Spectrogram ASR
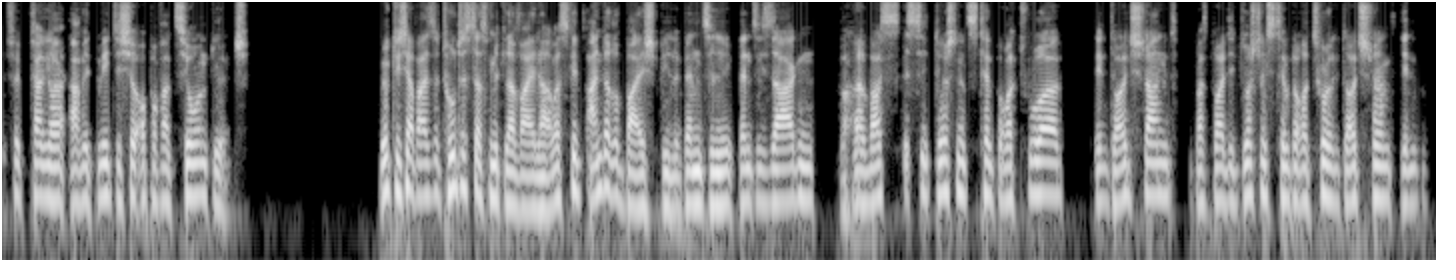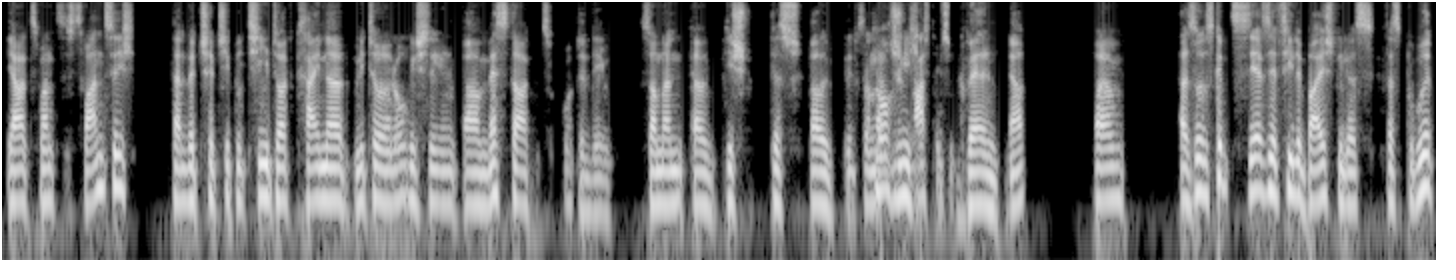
es führt keine arithmetische Operation durch. Möglicherweise tut es das mittlerweile, aber es gibt andere Beispiele, wenn Sie, wenn Sie sagen, äh, was ist die Durchschnittstemperatur in Deutschland, was war die Durchschnittstemperatur in Deutschland im Jahr 2020? Dann wird ChatGPT dort keine meteorologischen äh, Messdaten zugrunde nehmen, sondern äh, die das äh, sondern Noch nicht. zu Quellen. Ja? Ähm, also es gibt sehr, sehr viele Beispiele. Das, das berührt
